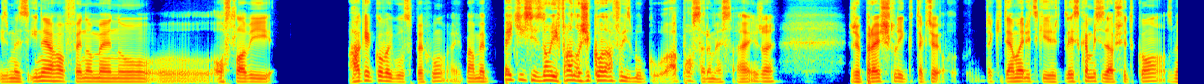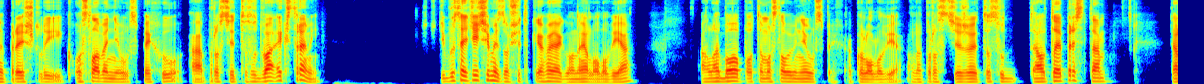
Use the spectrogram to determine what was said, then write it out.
my sme z iného fenoménu uh, oslaví akékoľvek úspechu. Hej. Máme 5000 nových fanúšikov na Facebooku a poserme sa, hej, že, že prešli, takže taký americký, že tlieskame si za všetko, sme prešli k oslaveniu úspechu a proste to sú dva extrémy. Ty sa tešíme zo všetkého, jak oné lolovia, alebo potom oslavujeme neúspech, ako lolovia. Ale proste, že to sú, ale to je presne tá, tá,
